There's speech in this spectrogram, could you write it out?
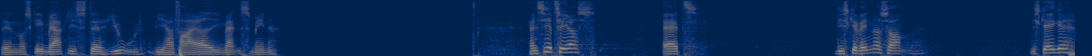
den måske mærkeligste jul, vi har fejret i mands minde. Han siger til os, at vi skal vende os om. Vi skal ikke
